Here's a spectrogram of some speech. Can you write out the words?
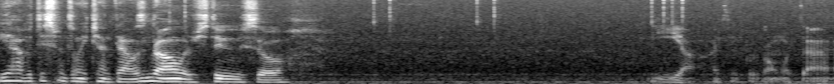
Yeah but this one's only $10,000 too so yeah I think we're going with that.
